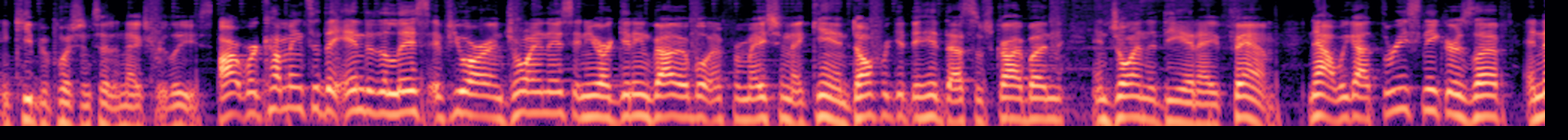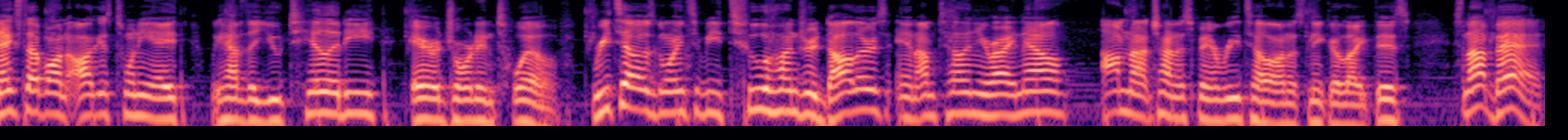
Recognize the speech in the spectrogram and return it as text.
and keep it pushing to the next release. All right we're coming to the end of the list. If you are enjoying this and you are getting valuable information again don't forget to hit that subscribe button and join the DNA fam. Now we got three sneakers left And next up on August 28th, we have the Utility Air Jordan 12. Retail is going to be $200. And I'm telling you right now, I'm not trying to spend retail on a sneaker like this. It's not bad,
